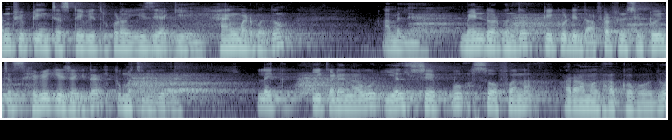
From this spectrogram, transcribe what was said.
One fifty inches T V ಇದ್ರೂ ಕೂಡ ಈಸಿಯಾಗಿ ಹ್ಯಾಂಗ್ ಮಾಡ್ಬೋದು. ಆಮೇಲೆ ಮೇನ್ ಡೋರ್ ಬಂದು ಟೀ ಕುಡ್ಡಿಂದ after finishing two inches heavy gauge ಆಗಿದೆ, ತುಂಬ ಚೆನ್ನಾಗಿದೆ. ಲೈಕ್ ಈ ಕಡೆ ನಾವು ಎಲ್ ಶೇಪು ಸೋಫಾನ ಆರಾಮಾಗಿ ಹಾಕ್ಕೋಬೋದು.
